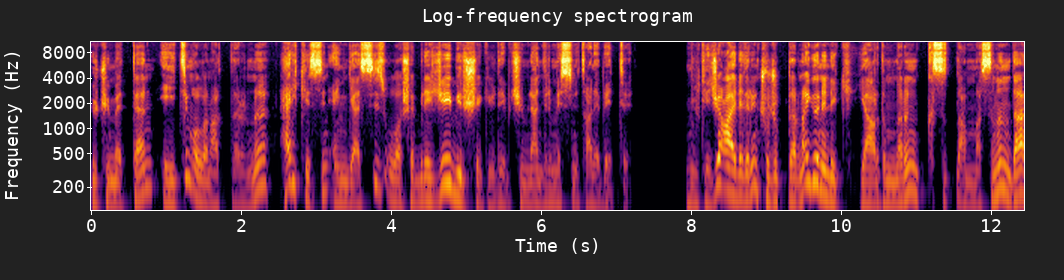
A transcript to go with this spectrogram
hükümetten eğitim olanaklarını herkesin engelsiz ulaşabileceği bir şekilde biçimlendirmesini talep etti. Mülteci ailelerin çocuklarına yönelik yardımların kısıtlanmasının da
